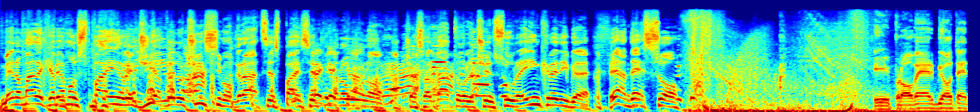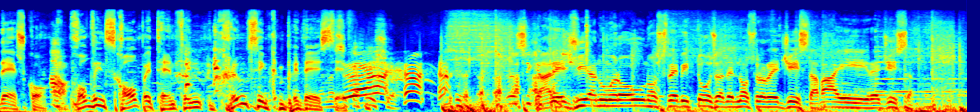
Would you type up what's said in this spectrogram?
Meno male che abbiamo Spy in regia velocissimo, grazie Spy, sei il numero uno. Ci ha salvato con le censure, incredibile. E adesso Il proverbio tedesco. Provinzkompetenzen Krönzingpedesse. La regia numero uno strepitosa del nostro regista. Vai, regista.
